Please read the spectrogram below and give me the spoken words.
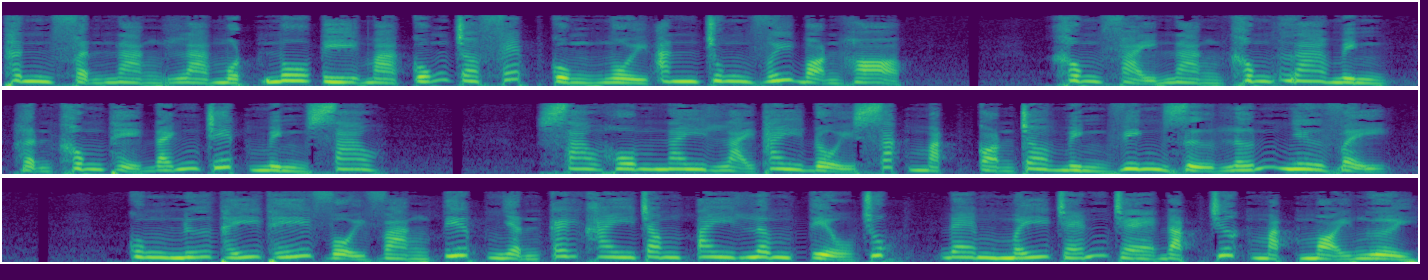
thân phận nàng là một nô tỳ mà cũng cho phép cùng ngồi ăn chung với bọn họ. Không phải nàng không ra mình, hận không thể đánh chết mình sao? Sao hôm nay lại thay đổi sắc mặt còn cho mình vinh dự lớn như vậy? Cung nữ thấy thế vội vàng tiếp nhận cái khay trong tay Lâm Tiểu Trúc, đem mấy chén chè đặt trước mặt mọi người.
